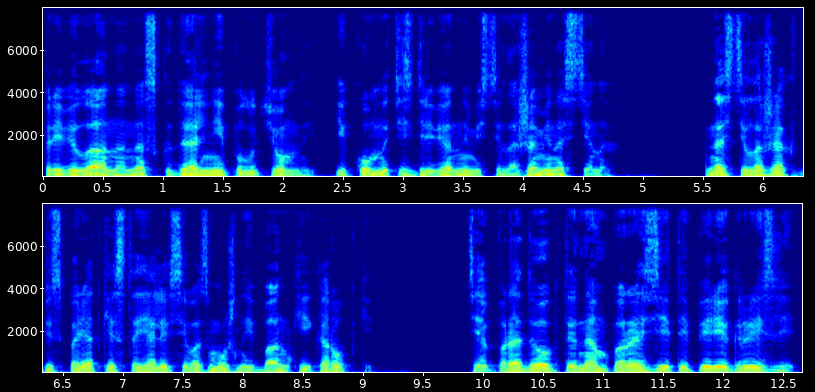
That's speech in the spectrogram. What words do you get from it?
Привела она нас к дальней полутемной и комнате с деревянными стеллажами на стенах. На стеллажах в беспорядке стояли всевозможные банки и коробки. «Все продукты нам паразиты перегрызли»,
